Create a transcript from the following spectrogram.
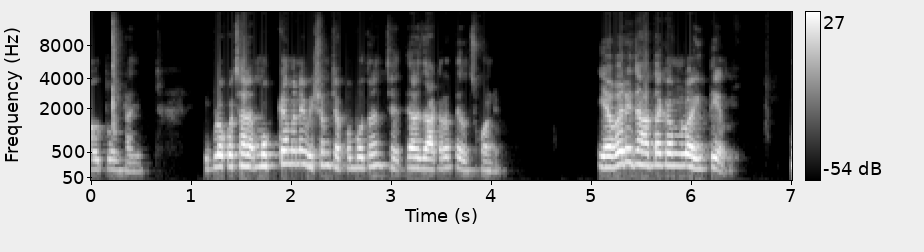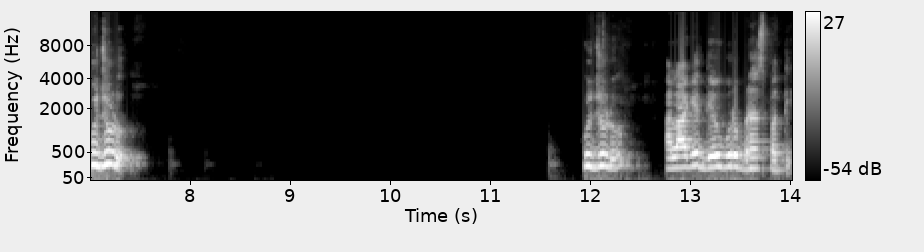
అవుతూ ఉంటుంది ఇప్పుడు ఒక చాలా ముఖ్యమైన విషయం చెప్పబోతున్నాను. చాలా జాగ్రత్త తెలుసుకోండి. ఎవరి జాతకంలో అయితే కుజుడు. కుజుడు అలాగే దేవగురు బృహస్పతి.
